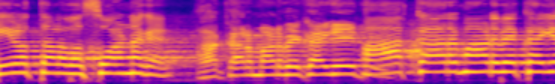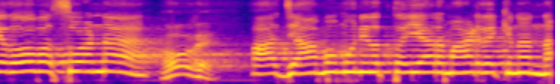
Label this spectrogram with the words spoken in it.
ಹೇಳ್ತಾಳ ಬಸವಣ್ಣಗ. ಆಕಾರ ಮಾಡ್ಬೇಕಾಗೈತಿ. ಆಕಾರ ಮಾಡ್ಬೇಕಾಗ್ಯದೋ ಬಸವಣ್ಣ. ಹೋಗ. ಆ ಜಾಂಬು ಮುನಿನ ತಯಾರು ಮಾಡಿದಕ್ಕಿನ ನನ್ನ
